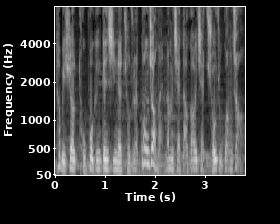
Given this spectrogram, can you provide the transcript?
特别需要突破跟更新呢？求主的光照们，那么一起来祷告，一起来求主光照。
